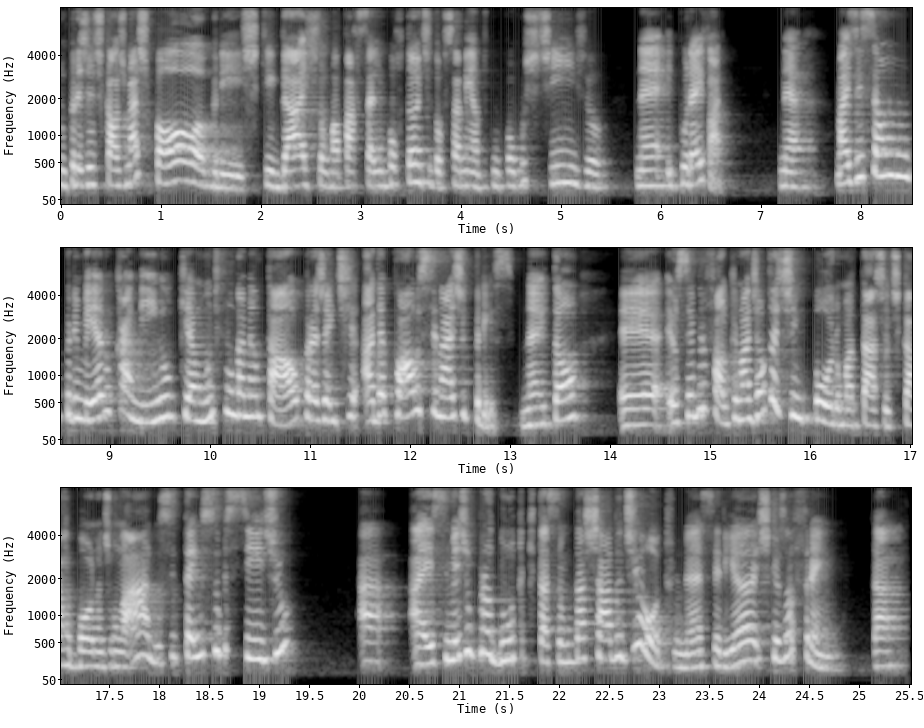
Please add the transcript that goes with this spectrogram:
não prejudicar os mais pobres, que gastam uma parcela importante do orçamento com combustível, né? E por aí vai, né? Mas isso é um primeiro caminho que é muito fundamental para a gente adequar os sinais de preço. Né? Então, é, eu sempre falo que não adianta a gente impor uma taxa de carbono de um lado se tem subsídio a, a esse mesmo produto que está sendo taxado de outro, né? Seria esquizofrênico, tá?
